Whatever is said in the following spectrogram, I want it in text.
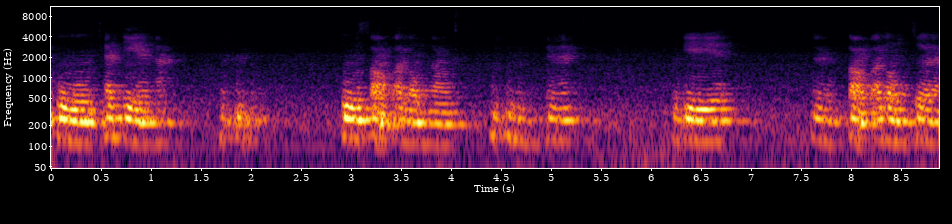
ครูชั้นเรียนนะ ครูสอบอารมณ์เราใช่ไหมบางทีสอบอารมณ์คืออะไร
